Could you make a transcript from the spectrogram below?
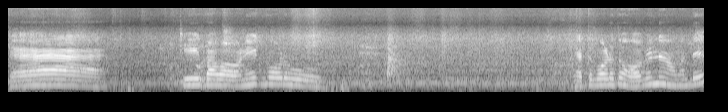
হ্যাঁ ঠিক বাবা, অনেক বড়। এত বড় তো হবে না আমাদের।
